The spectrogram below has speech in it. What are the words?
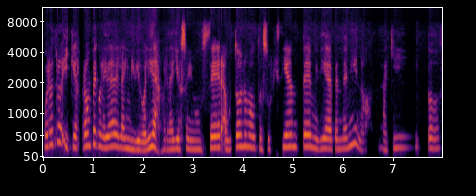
Por otro, y que rompe con la idea de la individualidad, ¿verdad? Yo soy un ser autónomo, autosuficiente, mi vida depende de mí. No, aquí todos,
